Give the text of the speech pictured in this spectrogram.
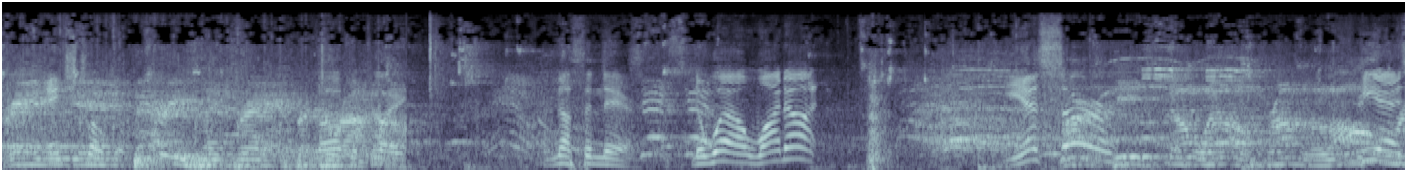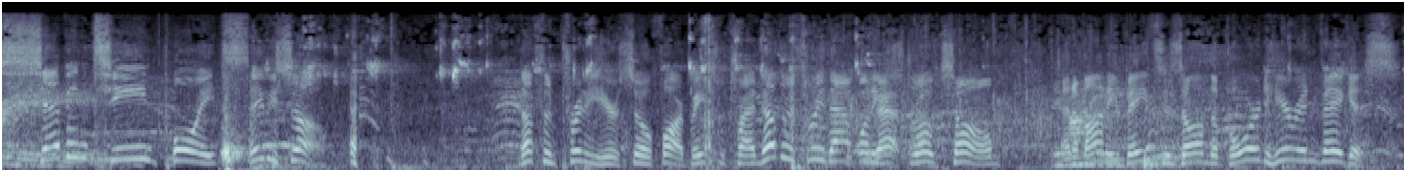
Grady and stroke Dick it. buries that tray for Love the play. Nothing there. Noel, why not? Yes, sir. Keith Noel from long He has 17 points. Maybe so. Nothing pretty here so far. Bates will try another three. That one he strokes home. And Emoni Bates is on the board here in Vegas.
